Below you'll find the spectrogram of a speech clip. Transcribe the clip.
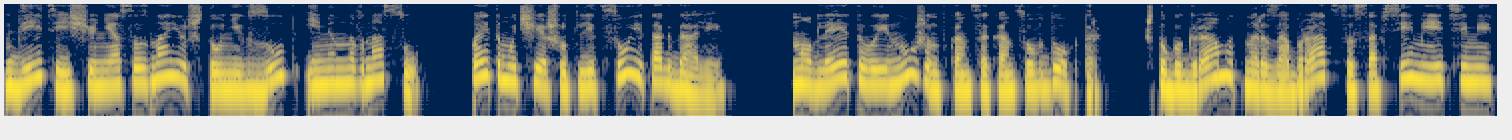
Дети еще не осознают, что у них зуд именно в носу, поэтому чешут лицо и так далее. Но для этого и нужен, в конце концов, доктор — чтобы грамотно разобраться со всеми этими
